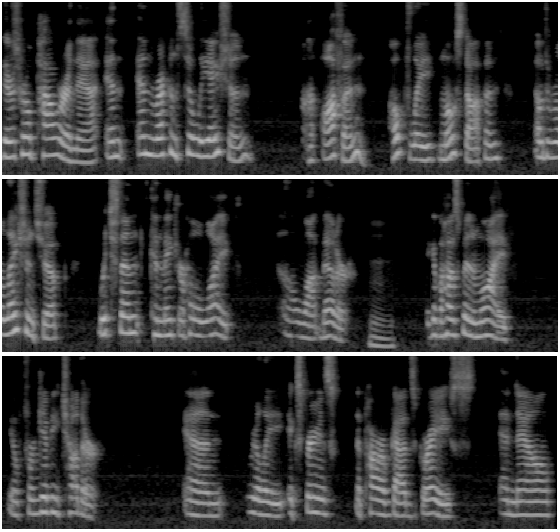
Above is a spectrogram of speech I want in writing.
there's real power in that. And and reconciliation uh, often, hopefully most often of the relationship which then can make your whole life a lot better. Hmm. Like if a husband and wife, you know, forgive each other and really experience the power of God's grace, and now,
